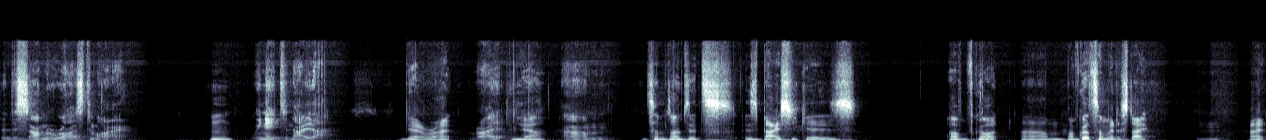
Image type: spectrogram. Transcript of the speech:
that the sun will rise tomorrow. We need to know that, Yeah, right. right? Yeah. Um, Sometimes it's as basic as I've got um, I've got somewhere to stay. Right.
